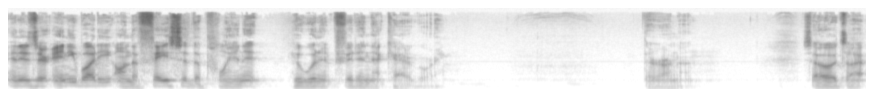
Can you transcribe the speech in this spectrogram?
And is there anybody on the face of the planet who wouldn't fit in that category? There are none. So it's like,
